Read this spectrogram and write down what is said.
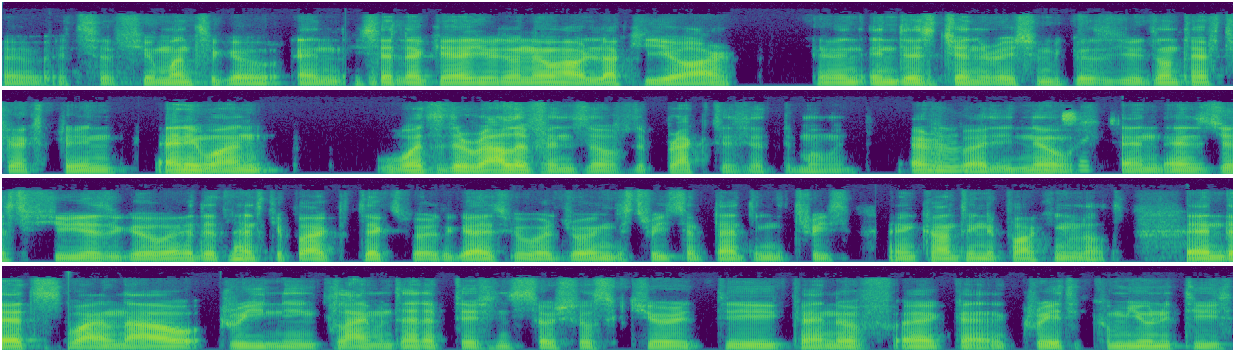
uh, it's a few months ago and he said like yeah you don't know how lucky you are in, in this generation because you don't have to explain anyone what's the relevance of the practice at the moment. Everybody mm, knows. Exactly. And, and just a few years ago, eh, that landscape architects were the guys who were drawing the streets and planting the trees and counting the parking lots. And that's while now greening, climate adaptation, social security, kind of, uh, kind of creating communities,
